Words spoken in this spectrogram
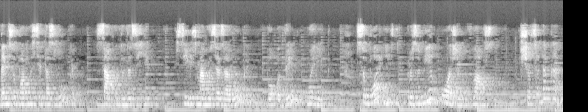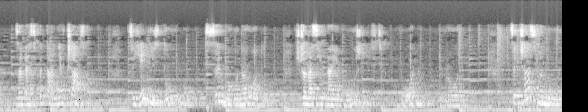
День соборності та злуки з заходу на схід. Всі візьмемося за руки, бо один ми рід. Соборність розуміє кожен власно. Що це таке? Задасть питання вчасно. Це єдність духу, сил мого народу, що нас єднає мужність, волю, вроду. Це час минулий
